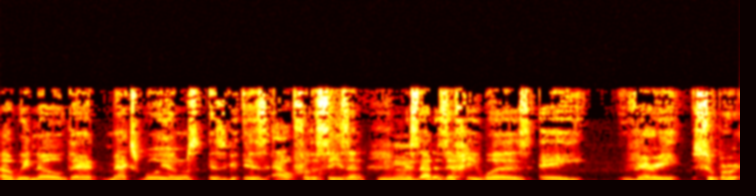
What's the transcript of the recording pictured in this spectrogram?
Uh, we know that Maxx Williams is is out for the season. Mhm. It's not as if he was a very super.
